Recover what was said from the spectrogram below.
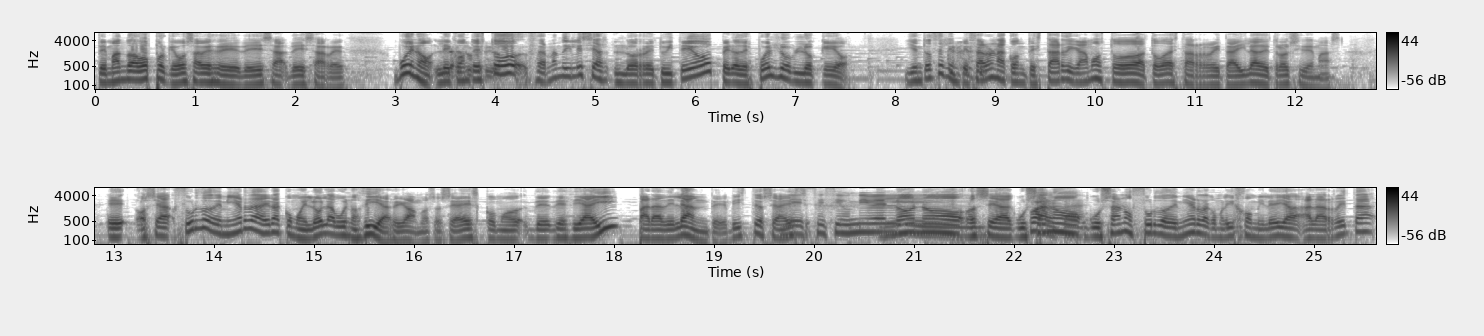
te mando a vos porque vos sabes de, de esa, de esa red. Bueno, le contestó, Fernando Iglesias lo retuiteó, pero después lo bloqueó. Y entonces le empezaron a contestar, digamos, toda, toda esta retaíla de trolls y demás. Eh, o sea, zurdo de mierda era como el hola buenos días, digamos. O sea, es como de- desde ahí para adelante, ¿viste? O sea, es, sí, sí, un nivel. no, no, o sea, gusano, fuerte. gusano zurdo de mierda, como le dijo Milei a, a la reta.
